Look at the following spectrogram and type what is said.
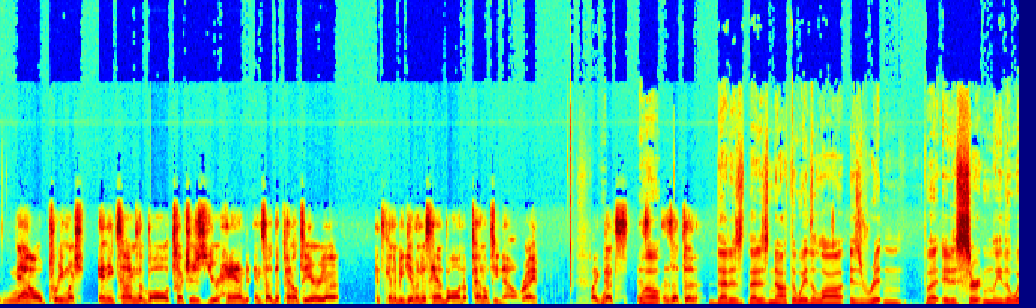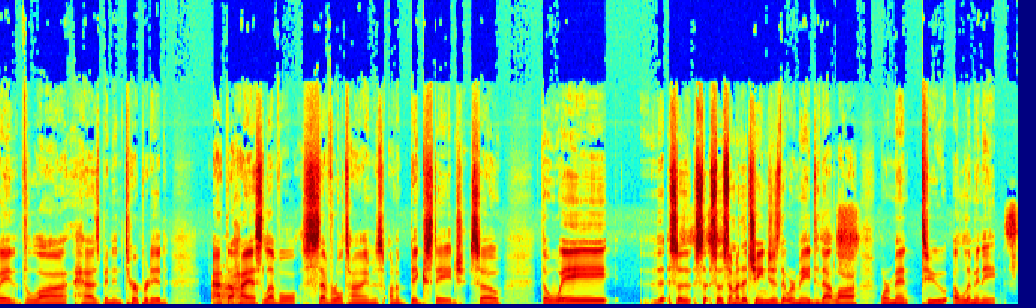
now, pretty much anytime the ball touches your hand inside the penalty area, it's going to be given as handball and a penalty now, right? Like that's is, well, is that the that is that is not the way the law is written, but it is certainly the way that the law has been interpreted at the ah. highest level several times on a big stage. So the way so, so so some of the changes that were made to that law were meant to eliminate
